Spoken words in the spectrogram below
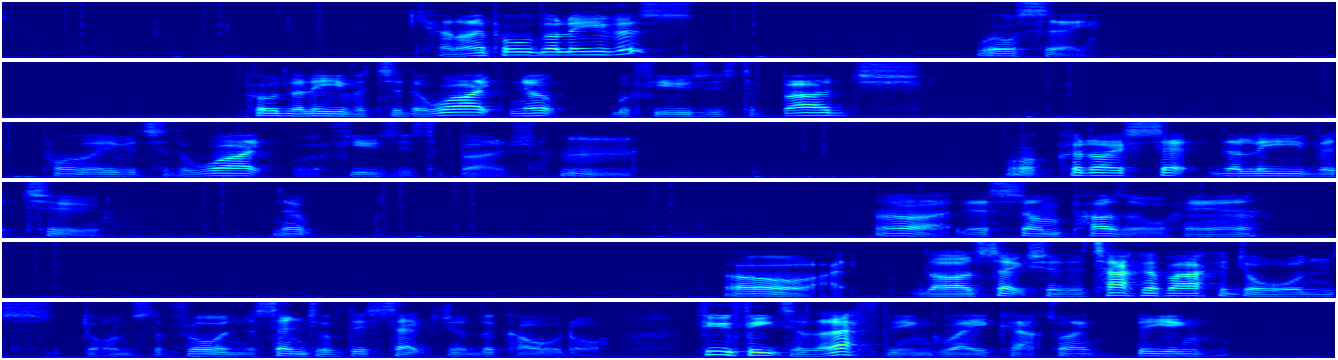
Can I pull the levers? We'll see. Pull the lever to the right. Nope, refuses to budge. Pull the lever to the right. Refuses to budge. Hmm. What could I set the lever to? Nope. Alright, there's some puzzle here. Alright. Large section of the Takabark adorns, adorns the floor in the centre of this section of the corridor. Few feet to the left, the engraved catwalk, being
